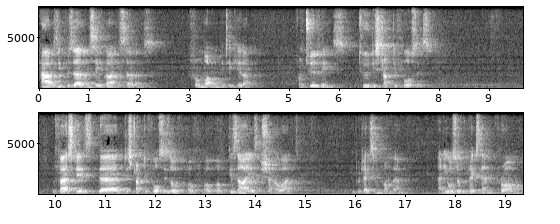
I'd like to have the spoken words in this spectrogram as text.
How does he preserve and safeguard his servants? From what in particular? From two things, two destructive forces. The first is the destructive forces of, of, of, of desires, shahawat. He protects him from them. And he also protects them from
